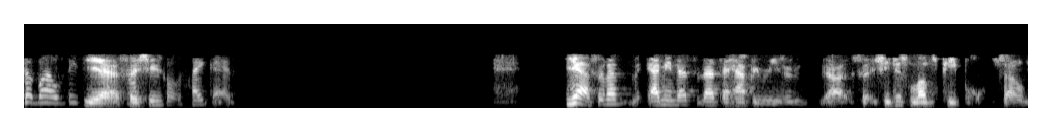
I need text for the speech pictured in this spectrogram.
So, well, this yeah, so she's, I guess. Yeah, so that I mean that's that's a happy reason. Uh, so she just loves people. So,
